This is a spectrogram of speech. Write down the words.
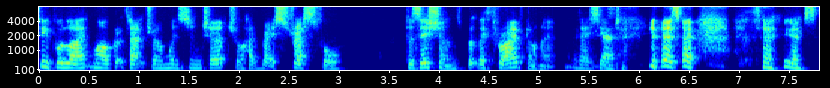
people like margaret thatcher and winston churchill had very stressful positions but they thrived on it they seem yeah. to so, so yes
